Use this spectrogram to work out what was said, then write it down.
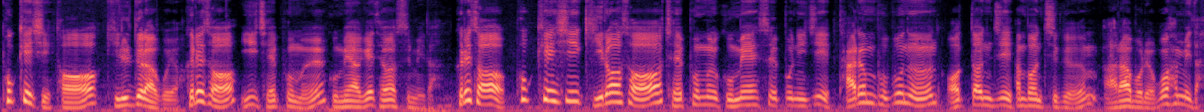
포켓이 더 길더라고요. 그래서 이 제품을 구매하게 되었습니다. 그래서 포켓이 길어서 제품을 구매했을 뿐이지 다른 부분은 어떤지 한번 지금 알아보려고 합니다.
